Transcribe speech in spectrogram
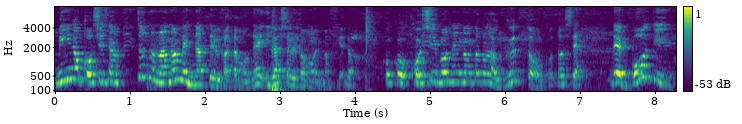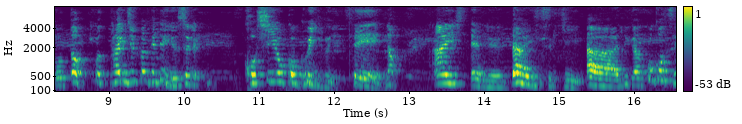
右の腰さんちょっと斜めになってる方もねいらっしゃると思いますけどここ腰骨のところをグッと落っことしてでボディごとこう体重かけてゆする。腰をこうグイグイ。せーの。愛してる大好き。ありがここ盛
